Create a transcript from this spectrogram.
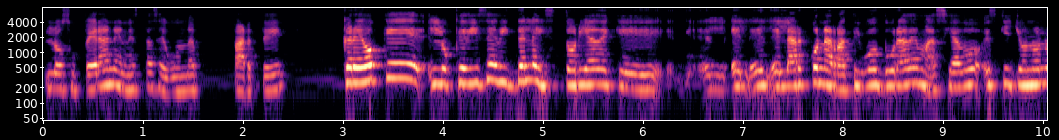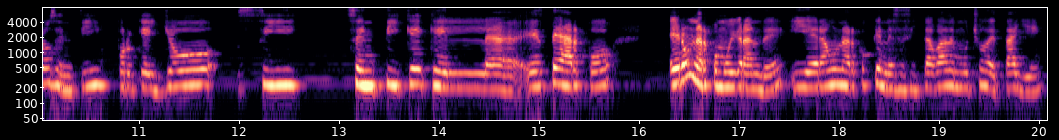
lo superan en esta segunda parte creo que lo que dice Edith de la historia de que el, arco narrativo dura demasiado es que yo no lo sentí, porque yo sí sentí que, este arco era un arco muy grande y era un arco que necesitaba de mucho detalle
